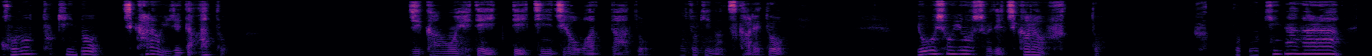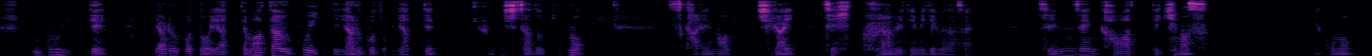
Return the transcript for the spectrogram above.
この時の力を入れた後、時間を経ていって一日が終わった後の時の疲れと、要所要所で力をふっと、ふっと抜きながら動いてやることをやって、また動いてやることをやってっていうふうにした時の疲れの違い、ぜひ比べてみてください。全然変わってきます。この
